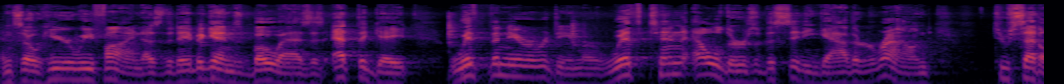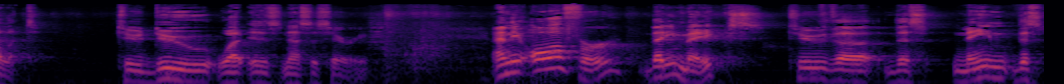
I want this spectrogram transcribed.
And so here we find, as the day begins, Boaz is at the gate with the nearer Redeemer, with ten elders of the city gathered around to settle it, to do what is necessary. And the offer that he makes to the this name this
